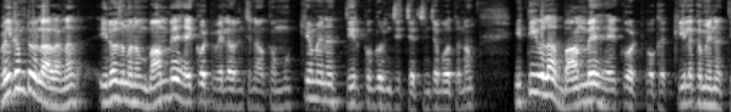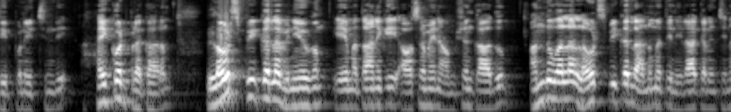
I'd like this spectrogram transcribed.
వెల్కమ్ టు లాలన్నర్ ఈరోజు మనం బాంబే హైకోర్టు వెలువరించిన ఒక ముఖ్యమైన తీర్పు గురించి చర్చించబోతున్నాం. ఇటీవల బాంబే హైకోర్టు ఒక కీలకమైన తీర్పుని ఇచ్చింది. హైకోర్టు ప్రకారం లౌడ్ స్పీకర్ల వినియోగం ఏ మతానికి అవసరమైన అంశం కాదు. అందువల్ల లౌడ్ స్పీకర్ల అనుమతి నిరాకరించిన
